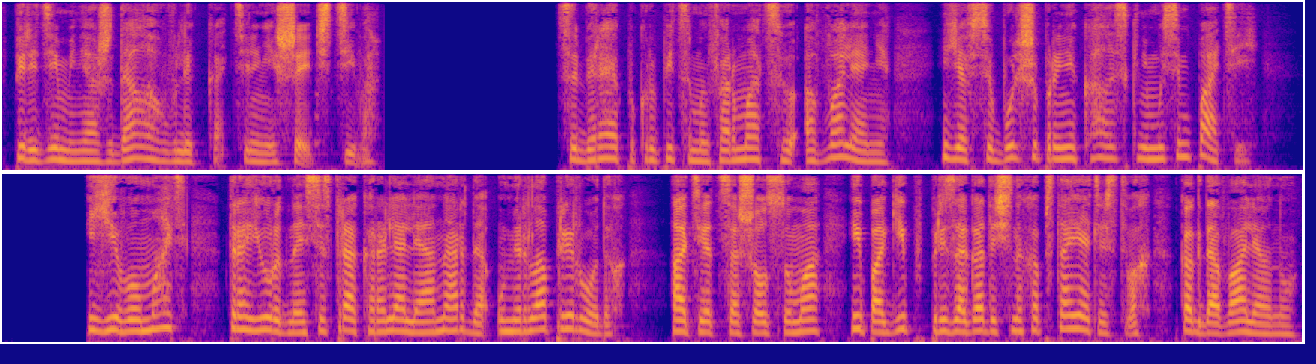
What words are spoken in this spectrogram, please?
Впереди меня ожидало увлекательнейшее чтиво. Собирая по крупицам информацию о Валиане, я все больше проникалась к нему симпатией. Его мать, троюродная сестра короля Леонардо, умерла при родах. Отец сошел с ума и погиб при загадочных обстоятельствах, когда Валиану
